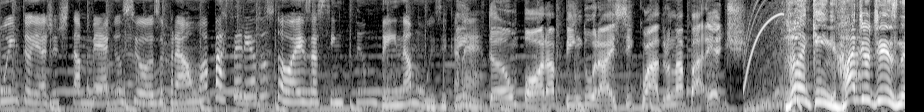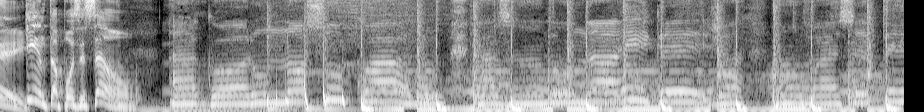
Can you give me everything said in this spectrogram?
muito e a gente tá mega ansioso pra uma parceria dos dois, assim, também na música, né? Então, bora pendurar esse quadro na parede. Ranking Rádio Disney. Quinta posição. Agora o nosso quadro casando na igreja não vai ser pendurado.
